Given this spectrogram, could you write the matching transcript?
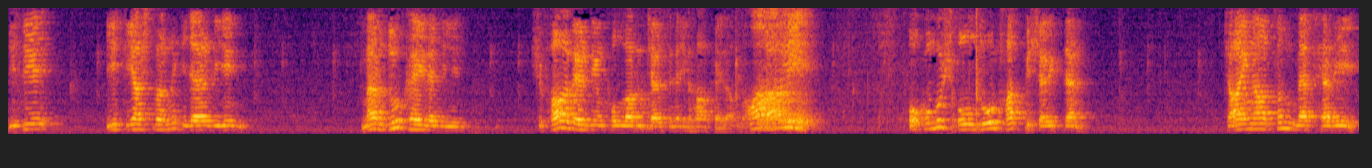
Bizi ihtiyaçlarını giderdiğin, merzuk eylediğin, şifa verdiğin kulların içerisine ilhak eyle Allah. Amin. okumuş olduğum hat-ı şeriften kainatın mefheri,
